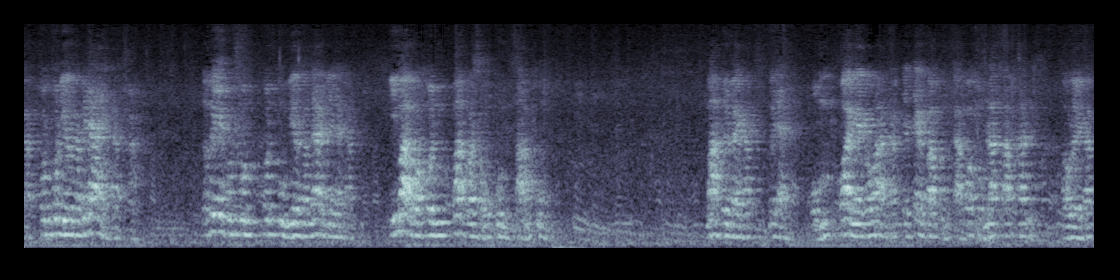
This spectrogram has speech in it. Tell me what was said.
ครับคนคนเดียวทำไม่ได้ครับ แล้วไม่ใช่คนคนคนกลุ่มเดียวทำได้ด้วยนะครับมีมากกว่าคนมากกว่าสองกลุ่มสามกลุ่ม มากเกินไปครับ ไม่ได้ ผมว่าไงก็ว่าครับจะแจ้งความผมกล่าวว่าผมรักทรัพย์ท่านเอาเลยครับ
